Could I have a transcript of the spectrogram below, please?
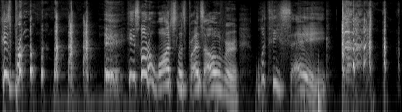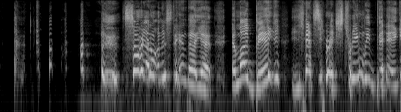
Cause, bro, he's on a watch list, bro. It's over. What did he say? Sorry, I don't understand that yet. Am I big? Yes, you're extremely big.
